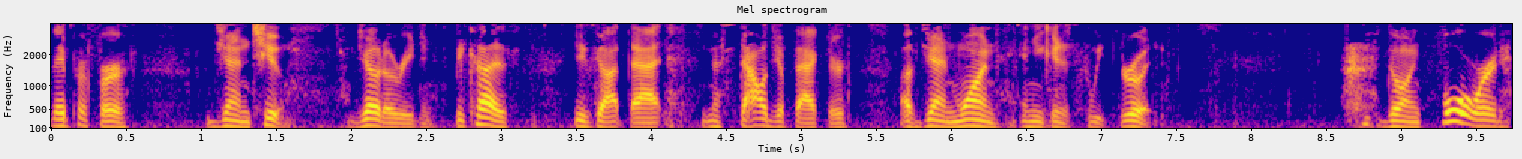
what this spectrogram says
they prefer Gen 2, Johto region, because you've got that nostalgia factor of Gen 1 and you can just sweep through it. Going forward,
